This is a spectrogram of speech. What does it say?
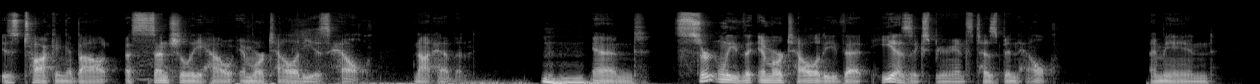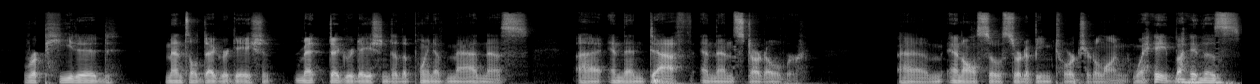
is talking about essentially how immortality is hell, not heaven, and certainly the immortality that he has experienced has been hell. I mean, repeated mental degradation, degradation to the point of madness, uh, and then death, and then start over. Um, and also sort of being tortured along the way by this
